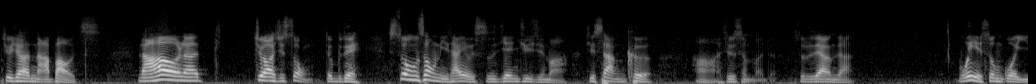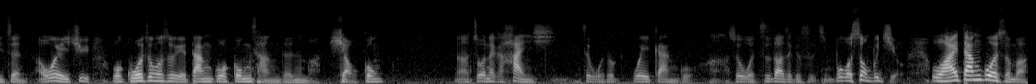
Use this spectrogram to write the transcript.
就叫拿报纸，然后呢，就要去送，对不对？送送你才有时间去什么？去上课啊，就什么的，是不是这样子啊？我也送过一阵啊，我也去，我国中的时候也当过工厂的什么小工啊，做那个焊锡，这我都我也干过啊，所以我知道这个事情。不过送不久，我还当过什么？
